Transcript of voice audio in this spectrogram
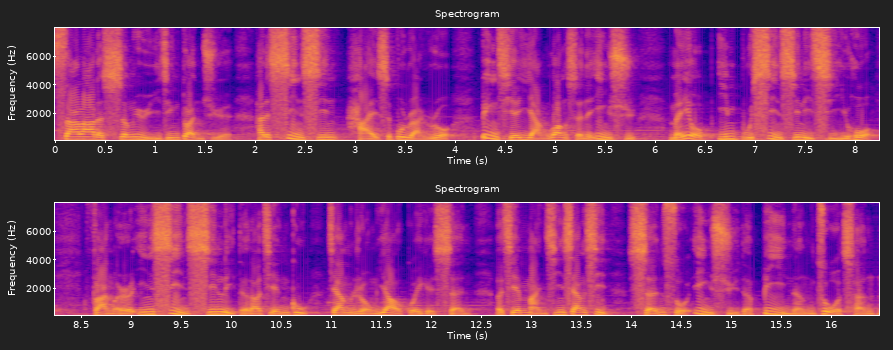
撒拉的生育已经断绝，他的信心还是不软弱，并且仰望神的应许，没有因不信心里起疑惑，反而因信心里得到坚固，将荣耀归给神，而且满心相信神所应许的必能做成。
